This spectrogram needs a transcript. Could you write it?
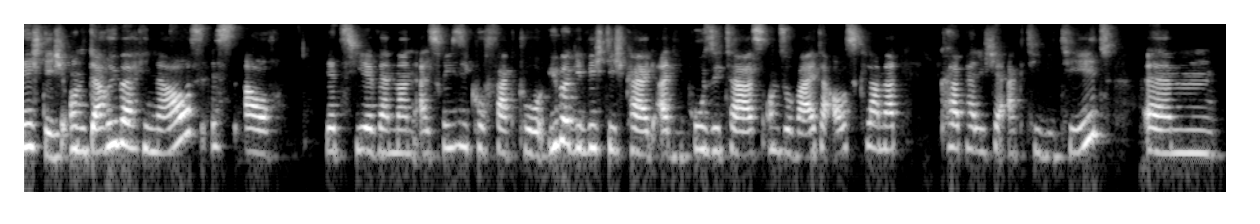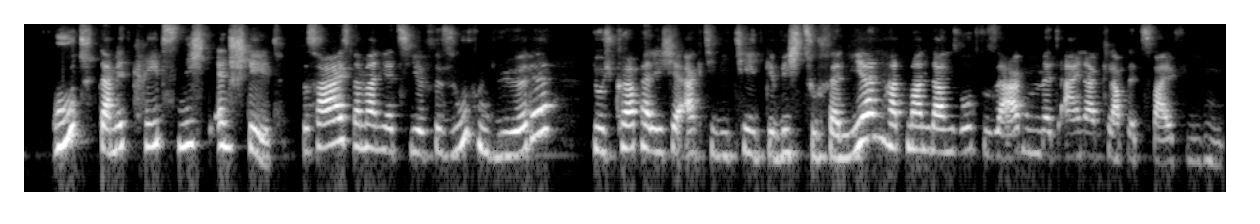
Richtig. Und darüber hinaus ist auch jetzt hier, wenn man als Risikofaktor Übergewichtigkeit, Adipositas und so weiter ausklammert, körperliche Aktivität ähm, gut, damit Krebs nicht entsteht. Das heißt, wenn man jetzt hier versuchen würde, durch körperliche Aktivität Gewicht zu verlieren, hat man dann sozusagen mit einer Klappe zwei Fliegen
